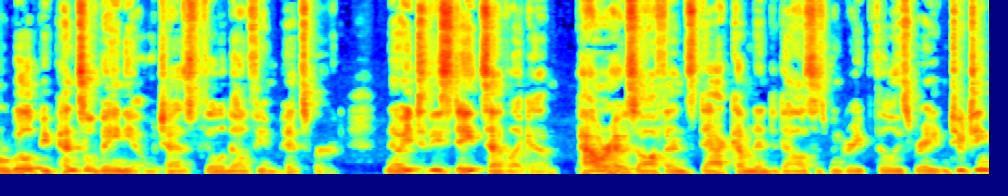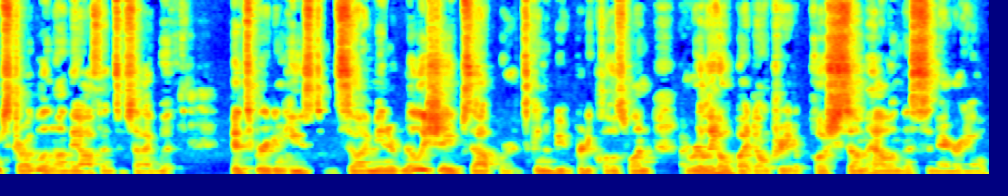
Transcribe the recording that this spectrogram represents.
or will it be Pennsylvania, which has Philadelphia and Pittsburgh? Now, each of these states have like a powerhouse offense. Dak coming into Dallas has been great. Philly's great, and two teams struggling on the offensive side with Pittsburgh and Houston. So I mean, it really shapes up where it's going to be a pretty close one. I really hope I don't create a push somehow in this scenario,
